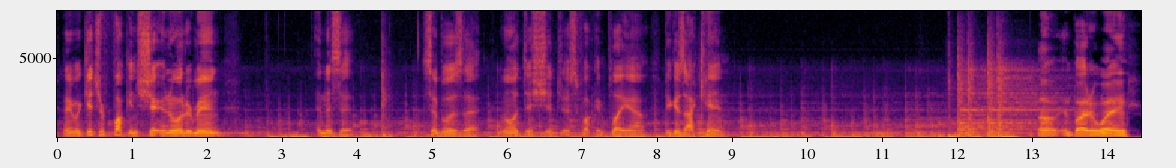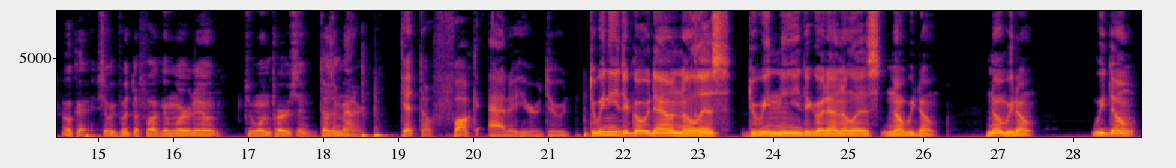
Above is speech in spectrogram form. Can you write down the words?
Anyway, get your fucking shit in order, man. And that's it. Simple as that. I'm gonna let this shit just fucking play out because I can. Oh, and by the way, okay, so we put the fucking word out to one person. Doesn't matter. Get the fuck out of here, dude. Do we need to go down the list? Do we need to go down the list? No, we don't. No, we don't. We don't.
